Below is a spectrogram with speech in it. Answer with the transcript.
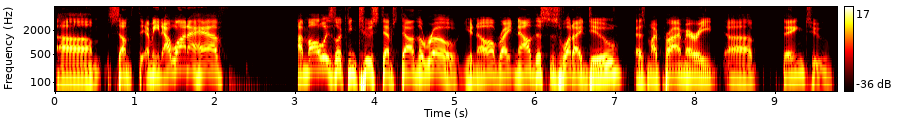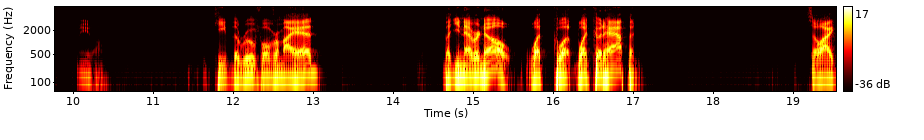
um, something. I mean, I want to have. I'm always looking two steps down the road. You know, right now this is what I do as my primary uh, thing to, you know, keep the roof over my head. But you never know what what what could happen. So I,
